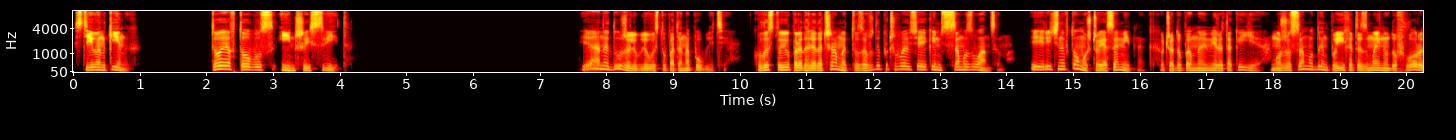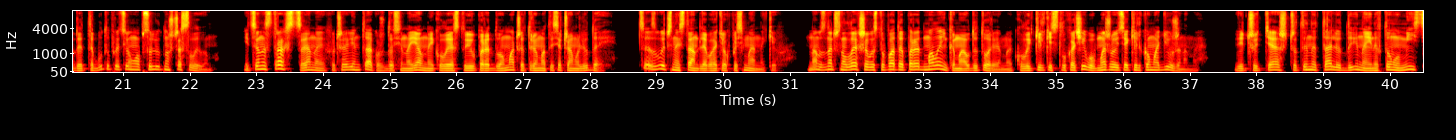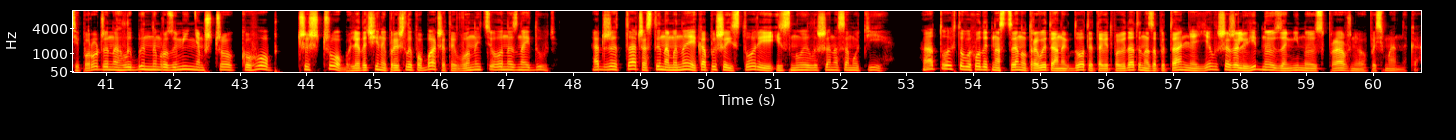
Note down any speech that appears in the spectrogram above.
Стівен Кінг. Той автобус інший світ. Я не дуже люблю виступати на публіці. Коли стою перед глядачами, то завжди почуваюся якимсь самозванцем. І річ не в тому, що я самітник, хоча до певної міри так і є. Можу сам один поїхати з Мейну до Флориди та бути при цьому абсолютно щасливим. І це не страх сцени, хоча він також досі наявний, коли я стою перед двома чи трьома тисячами людей. Це звичний стан для багатьох письменників. Нам значно легше виступати перед маленькими аудиторіями, коли кількість слухачів обмежується кількома дюжинами. Відчуття, що ти не та людина і не в тому місці, породжене глибинним розумінням, що кого б чи що б глядачі не прийшли побачити, вони цього не знайдуть. Адже та частина мене, яка пише історії, існує лише на самоті. А той, хто виходить на сцену травити анекдоти та відповідати на запитання, є лише жалюгідною заміною справжнього письменника.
